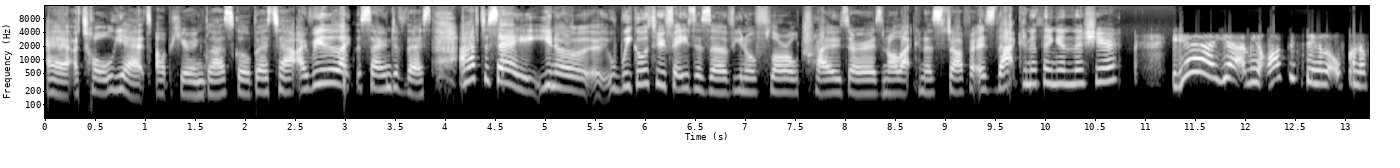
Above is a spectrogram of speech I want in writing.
uh, at all yet up here in Glasgow. But uh, I really like the sound of this. I have to say, you know, we go through phases of, you know, floral trousers and all that kind of stuff. Is that kind of thing in this year? Yeah, yeah. I mean, I've been seeing a lot of kind of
